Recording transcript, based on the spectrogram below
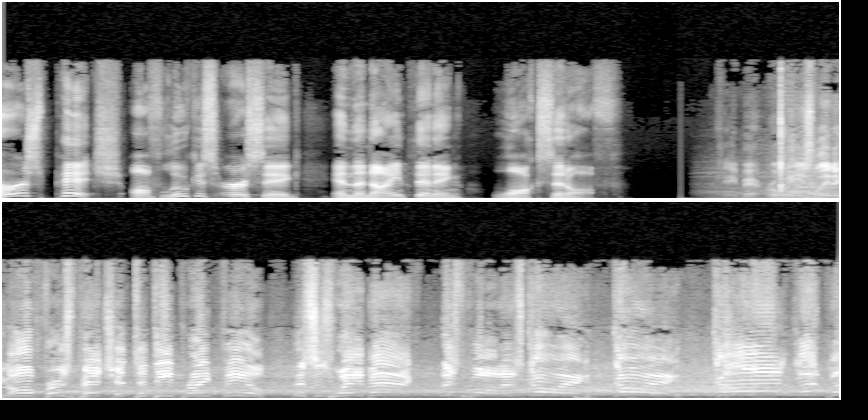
First pitch off Lucas Erceg in the ninth inning walks it off. Keibert Ruiz leading off. First pitch hit to deep right field. This is way back. This ball is going, going, gone. Goodbye.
